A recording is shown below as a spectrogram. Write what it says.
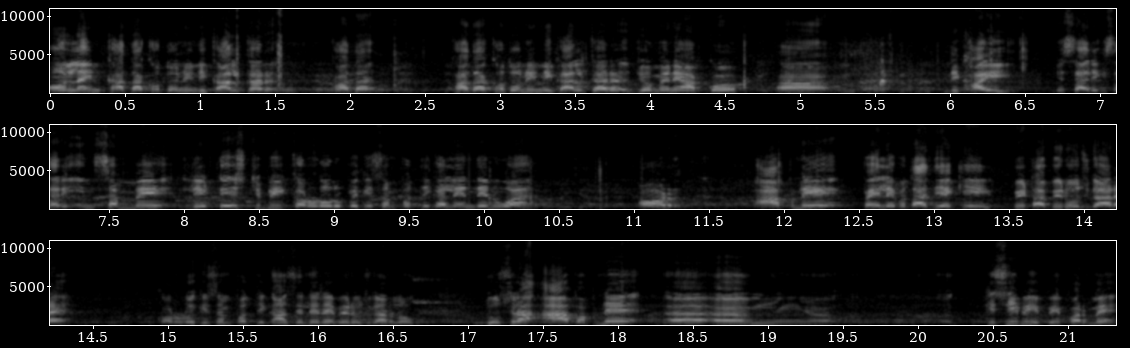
ऑनलाइन खाता खतौनी निकाल कर खाता खाता खतौनी निकाल कर जो मैंने आपको आ, दिखाई ये सारी की सारी इन सब में लेटेस्ट भी करोड़ों रुपए की संपत्ति का लेन देन हुआ है। और आपने पहले बता दिया कि बेटा बेरोजगार है करोड़ों की संपत्ति कहाँ से ले रहे हैं बेरोजगार लोग? दूसरा आप अपने आ, आ, किसी भी पेपर में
